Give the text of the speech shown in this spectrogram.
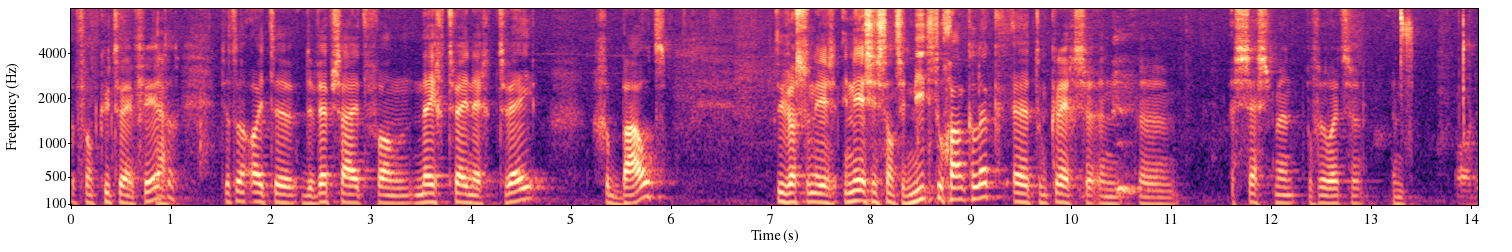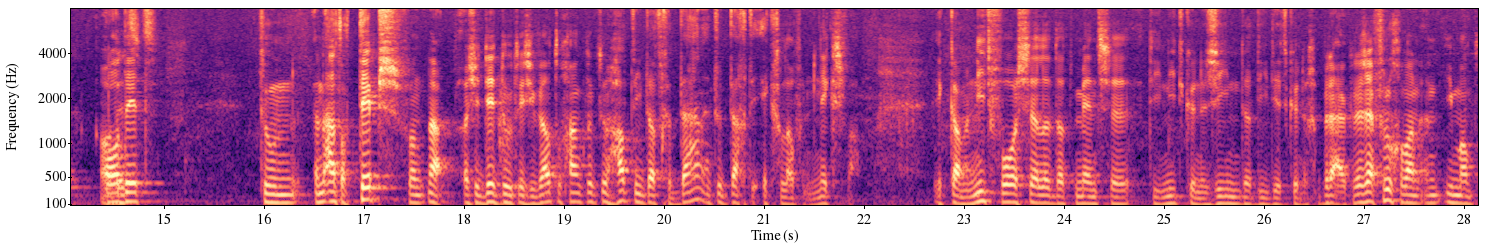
van Q42. Ja. Die had dan ooit de, de website van 9292 gebouwd. Die was toen in eerste instantie niet toegankelijk. Eh, toen kreeg ze een eh, assessment, of hoe heet ze? Een audit. Toen een aantal tips van, nou, als je dit doet is hij wel toegankelijk. Toen had hij dat gedaan en toen dacht hij, ik geloof er niks van. Ik kan me niet voorstellen dat mensen die niet kunnen zien, dat die dit kunnen gebruiken. Dus hij vroeg gewoon een, iemand,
